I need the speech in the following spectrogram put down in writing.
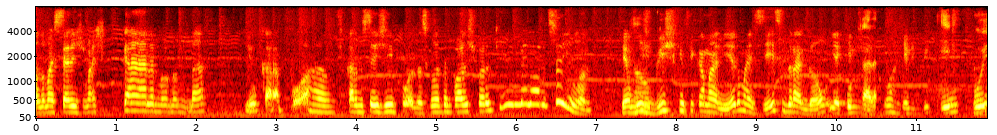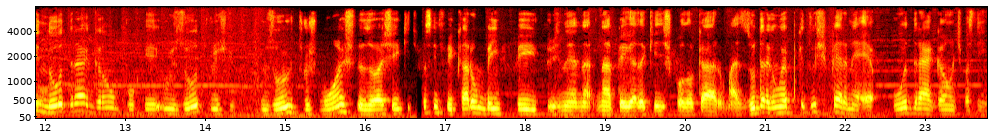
uma das séries mais caras, blá, blá, blá. E o cara, porra, os caras do CGI, pô, da segunda temporada eu espero que melhore isso aí, mano. Tem alguns Não. bichos que fica maneiro, mas esse dragão e aquele, Cara, porra, aquele bicho. E foi no dragão, porque os outros, os outros monstros eu achei que, tipo assim, ficaram bem feitos, né? Na, na pegada que eles colocaram. Mas o dragão é porque tu espera, né? É o dragão, tipo assim,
